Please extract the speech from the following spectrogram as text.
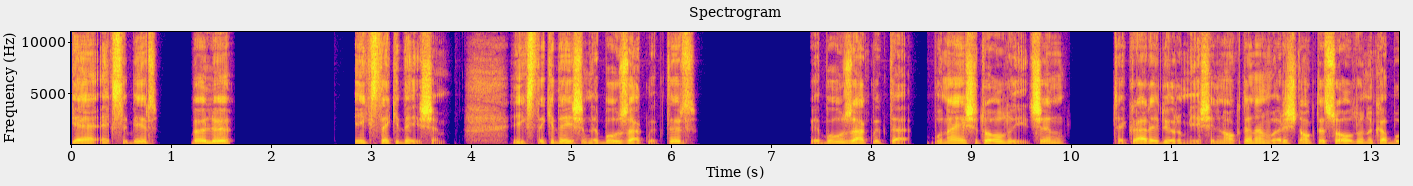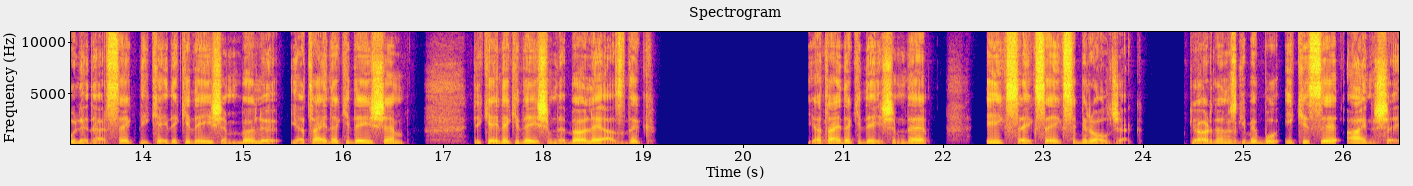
g eksi 1 bölü x'teki değişim. x'teki değişim de bu uzaklıktır. Ve bu uzaklıkta buna eşit olduğu için, tekrar ediyorum yeşil noktanın varış noktası olduğunu kabul edersek, dikeydeki değişim bölü yataydaki değişim, dikeydeki değişim de böyle yazdık. Yataydaki değişim de x eksi eksi 1 olacak. Gördüğünüz gibi bu ikisi aynı şey.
